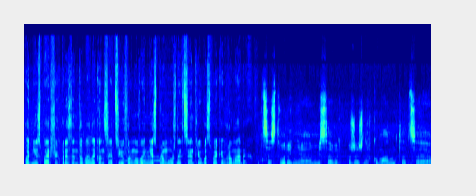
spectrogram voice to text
одні з перших презентували концепцію формування спроможних центрів безпеки в громадах. Це створення місцевих пожежних команд, це е,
